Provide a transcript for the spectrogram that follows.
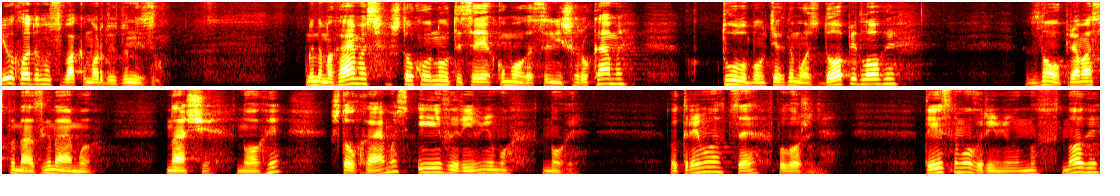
і виходимо собака мордою донизу. Ми намагаємось штовхнутися якомога сильніше руками. Тулубом тягнемось до підлоги. Знову пряма спина. Згинаємо наші ноги, штовхаємось і вирівнюємо ноги. Отримуємо це положення. Тиснемо, вирівнюємо ноги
